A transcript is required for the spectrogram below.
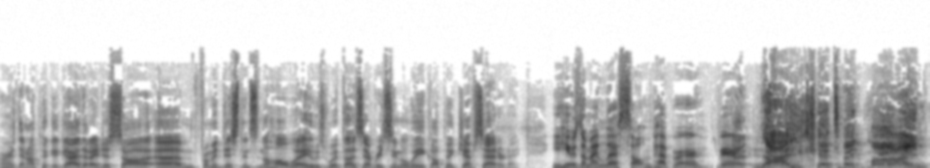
All right, then I'll pick a guy that I just saw um, from a distance in the hallway who's with us every single week. I'll pick Jeff Saturday. He was on my list. Salt and pepper. Very. Uh, Ah, you can't take mine.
